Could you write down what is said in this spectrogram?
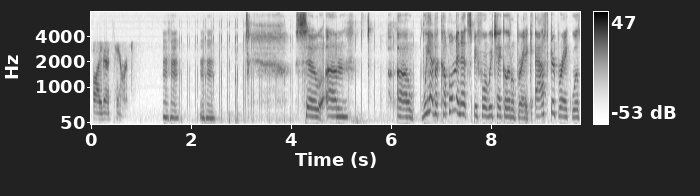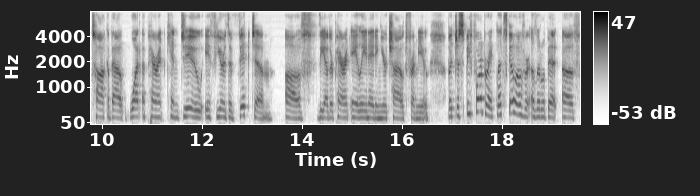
by that parent. Mm-hmm. Mm-hmm. So, um, Uh, we have a couple minutes before we take a little break. After break, we'll talk about what a parent can do if you're the victim of the other parent alienating your child from you. But just before break, let's go over a little bit of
